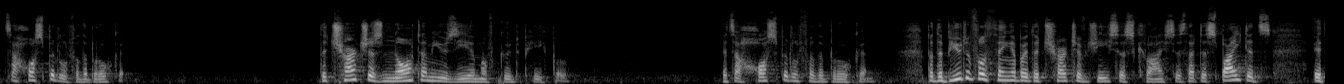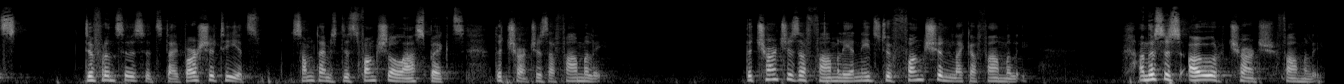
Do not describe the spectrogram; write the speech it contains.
it's a hospital for the broken. The church is not a museum of good people, it's a hospital for the broken. But the beautiful thing about the church of Jesus Christ is that despite its, its differences, its diversity, its sometimes dysfunctional aspects, the church is a family. The church is a family. It needs to function like a family. And this is our church family.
